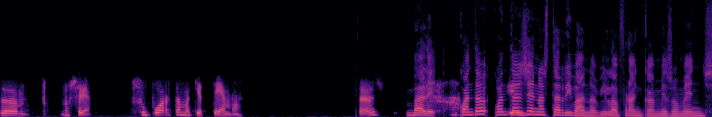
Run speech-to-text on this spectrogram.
eh, no sé, suport amb aquest tema. Saps? Vale. Quanta, quanta I... gent està arribant a Vilafranca, més o menys?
